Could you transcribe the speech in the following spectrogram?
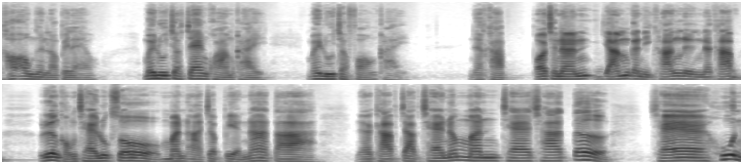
เขาเอาเงินเราไปแล้ว ไม่รู้จะแจ้งความใคร ไม่รู้จะฟ้องใครนะครับ เพราะฉะนั้นย้ำกันอีกครั้งหนึ่งนะครับ เรื่องของแชร์ลูกโซ่ มันอาจจะเปลี่ยนหน้าตานะครับ จากแชร์น้ำมัน แชร์ชาร์เตอร์ แชร์หุ้น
